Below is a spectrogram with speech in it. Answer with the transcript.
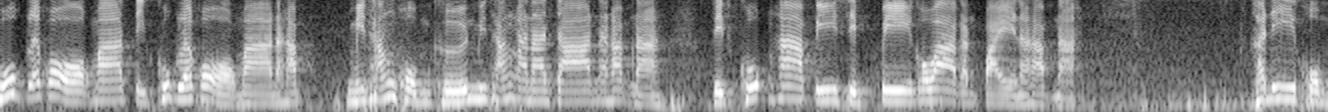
คุกแล้วก็ออกมาติดคุกแล้วก็ออกมานะครับ มีทั้งข่มขืนมีทั้งอนาจารนะครับนะติดคุก 5 ปี 10 ปีก็ว่ากันไปนะครับนะคดีข่ม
